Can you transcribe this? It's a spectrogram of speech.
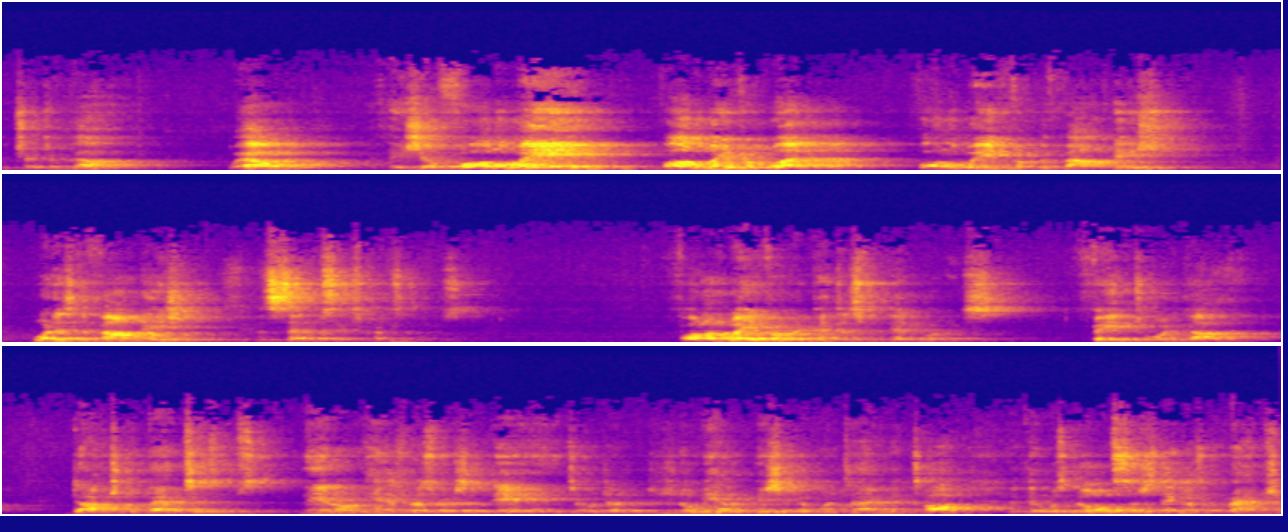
the church of God. Well, if they shall fall away, fall away from what? Fall away from the foundation. What is the foundation? The set of six principles. Falling away from repentance from dead works, faith toward God, doctrine of baptisms, laying on hands, resurrection of the dead, and eternal judgment. Did you know we had a bishop at one time that taught that there was no such thing as a rapture,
